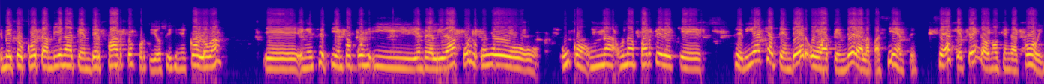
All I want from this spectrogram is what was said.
Me tocó también atender partos porque yo soy ginecóloga eh, en ese tiempo, pues, y en realidad, pues, hubo una, una parte de que tenía que atender o atender a la paciente, sea que tenga o no tenga COVID.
